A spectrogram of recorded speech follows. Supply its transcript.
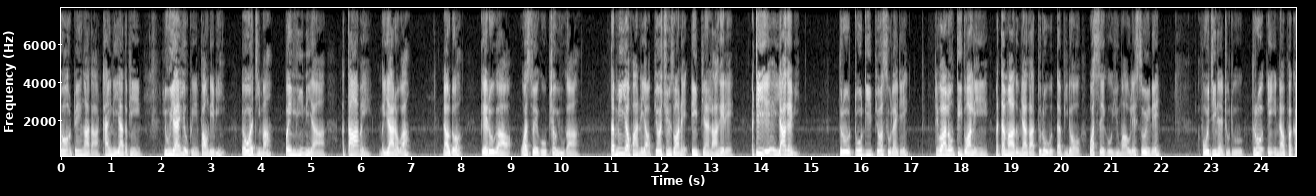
တောအတွင်းကသာထိုင်နေရသဖြင့်လူရိုင်းရုပ်ပင်ပေါက်နေပြီတောဝက်ကြီးမှာပိန်လီးနေရအသားပင်မရတော့ပါနောက်တော့ကဲတို့ကဝက်ဆွဲကိုဖြုတ်ယူကသမီးရောက်ဖနှစ်ယောက်ပျော်ရွှင်စွာနဲ့အိမ်ပြန်လာခဲ့တယ်အအတိရေရခဲ့ပြီသူတို့တိုးတီးပြောဆိုလိုက်တယ် ဒီဝါလုံးတိသွားလျင်မတမာသူများကသူတို့ကိုတတ်ပြီးတော့ဝက်ဆယ်ကိုယူမာကိုလဲစိုးရင်တယ်အဖိုးကြီးနဲ့အတူတူသူတို့အိမ်အနောက်ဘက်က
